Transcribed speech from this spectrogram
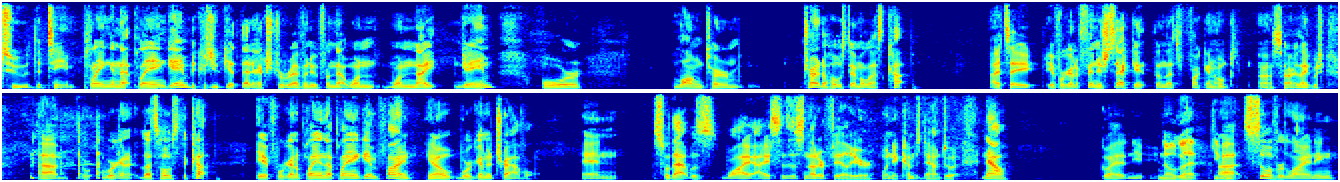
to the team? Playing in that playing game because you get that extra revenue from that one one night game, or long term trying to host MLS Cup? I'd say if we're gonna finish second, then let's fucking host. Oh, sorry, language. Um, we're gonna let's host the cup. If we're gonna play in that playing game, fine. You know, we're gonna travel, and so that was why I said this is an utter failure when it comes down to it. Now, go ahead. And you, No, go ahead. Keep uh, silver lining,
